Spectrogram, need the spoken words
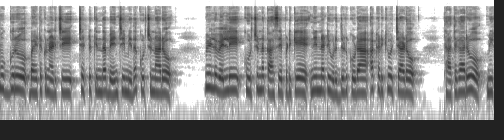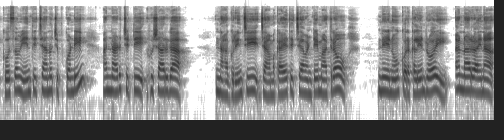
ముగ్గురు బయటకు నడిచి చెట్టు కింద బెంచీ మీద కూర్చున్నారు. వీళ్ళు వెళ్ళి కూర్చున్న కాసేపటికే నిన్నటి వృద్ధుడు కూడా అక్కడికి వచ్చాడు. తాతగారు మీకోసం ఏం తెచ్చానో చెప్పుకోండి అన్నాడు చిట్టి హుషారుగా. నా గురించి జామకాయ తెచ్చావంటే మాత్రం నేను కొరకలేను రోయ్ అన్నారు ఆయన.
